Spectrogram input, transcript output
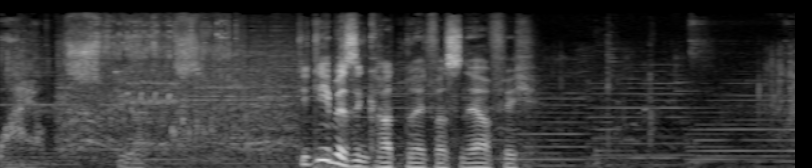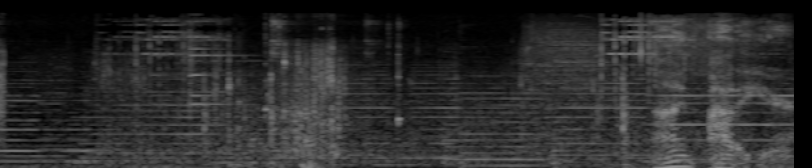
wild spirits. Die Diebe sind gerade nur etwas nervig. I'm out of here.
